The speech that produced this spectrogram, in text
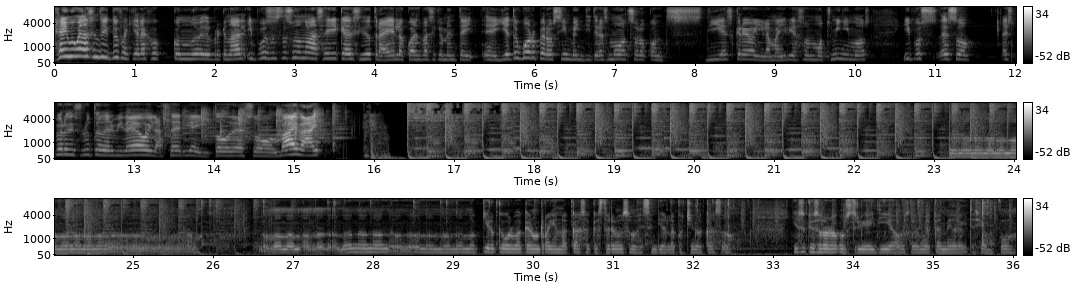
Hey, muy buenas gente de YouTube, aquí Alejo con un nuevo video para el canal Y pues esta es una nueva serie que he decidido traer La cual es básicamente eh, Yet War pero sin 23 mods, solo con 10 creo Y la mayoría son mods mínimos Y pues eso, espero disfruten el video y la serie y todo eso Bye bye no, no, no, no, no, no, no, no, no, no, no, no, no, no, quiero que vuelva a caer un rayo en la casa, que estaremos a incendiar la cochina casa. Y eso que solo la construí hoy día, vamos a dormir acá en medio de la habitación, pum.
